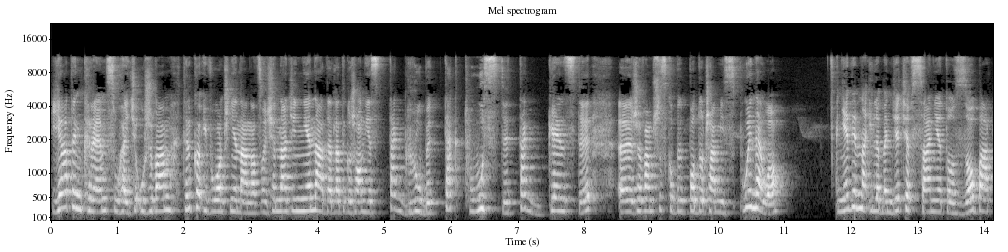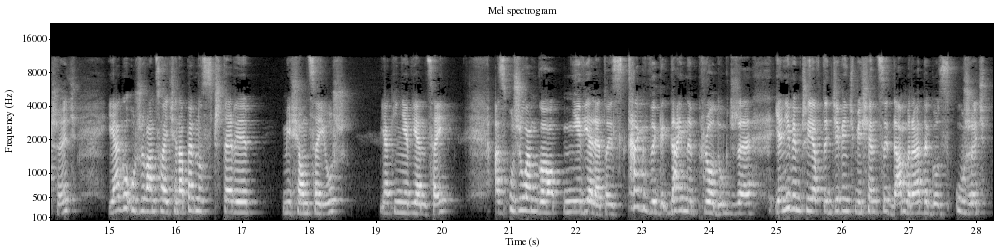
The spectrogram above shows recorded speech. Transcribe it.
Ja ten krem, słuchajcie, używam tylko i wyłącznie na noc. On się na dzień nie nada, dlatego że on jest tak gruby, tak tłusty, tak gęsty, e, że Wam wszystko by pod oczami spłynęło. Nie wiem na ile będziecie w stanie to zobaczyć. Ja go używam, słuchajcie, na pewno z 4 miesiące już, jak i nie więcej. A zużyłam go niewiele. To jest tak wydajny produkt, że ja nie wiem, czy ja w te 9 miesięcy dam radę go zużyć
